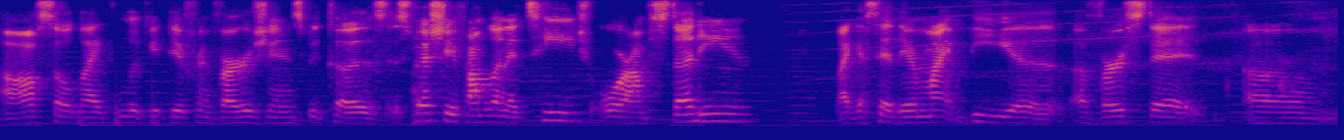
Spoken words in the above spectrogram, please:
I also like look at different versions because, especially if I'm going to teach or I'm studying, like I said, there might be a, a verse that um,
